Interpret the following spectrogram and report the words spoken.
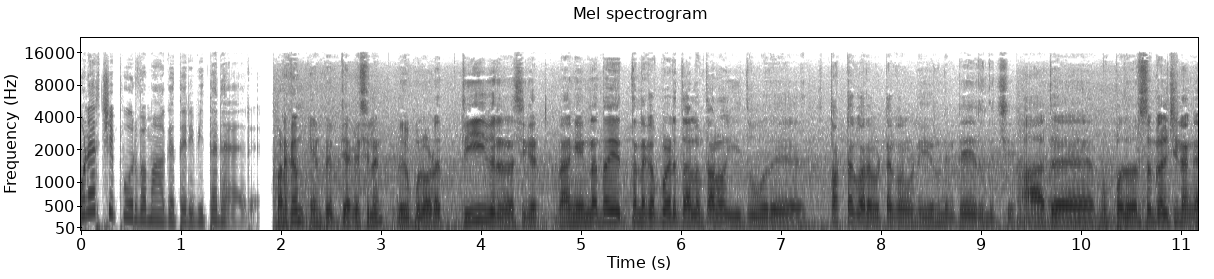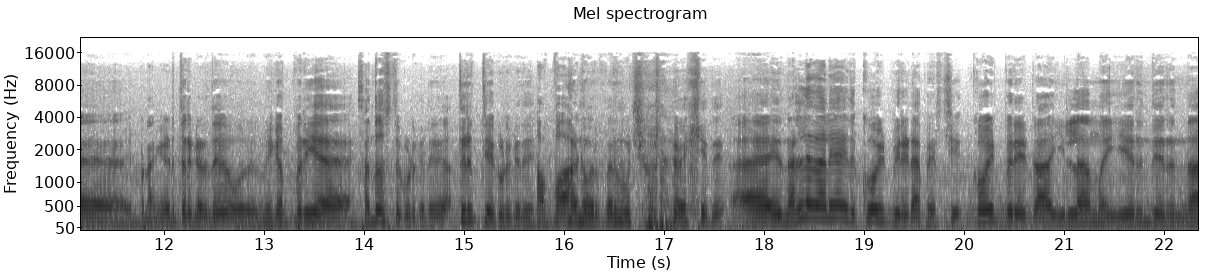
உணர்ச்சி பூர்வமாக தெரிவித்தனர். வணக்கம் என் பேர் தியாகசிலன். லிவர்பூலோட தீவிர ரசிகர். நாங்கள் என்னதான் எத்தனை கப்பு எடுத்தாலும் தாலும் இது ஒரு தொட்ட குறை விட்ட குறை ஒன்று இருந்துகிட்டே இருந்துச்சு. அது முப்பது வருஷம் கழிச்சு நாங்கள் இப்போ நாங்கள் எடுத்திருக்கிறது ஒரு மிகப்பெரிய சந்தோஷத்தை கொடுக்குது திருப்தியை கொடுக்குது அப்பான்னு ஒரு பெருமூச்சு வைக்குது. இது நல்ல வேலையா? இது கோவிட் பீரியடா போயிடுச்சு கோவிட் பீரியடா இல்லாம இருந்து இருந்தா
